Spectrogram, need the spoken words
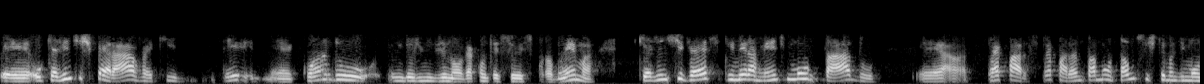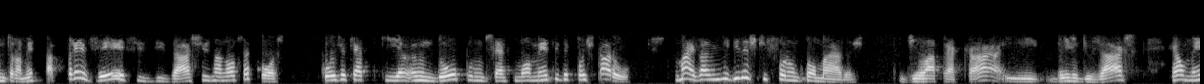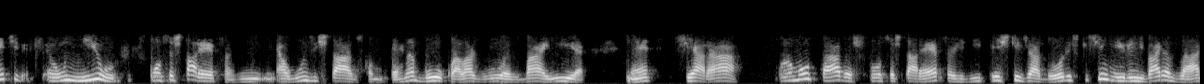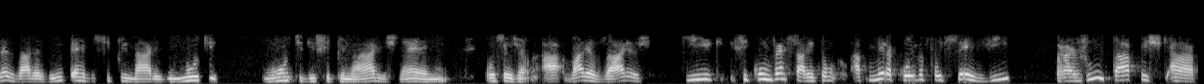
é, o que a gente esperava é que é, quando em 2019 aconteceu esse problema, que a gente tivesse primeiramente montado é, se preparando para montar um sistema de monitoramento para prever esses desastres na nossa costa, coisa que, que andou por um certo momento e depois parou. Mas as medidas que foram tomadas de lá para cá e desde o desastre realmente uniu forças-tarefas em alguns estados, como Pernambuco, Alagoas, Bahia, né, Ceará, foram montadas forças-tarefas de pesquisadores que se uniram em várias áreas, áreas interdisciplinares e multi multidisciplinares, né? ou seja, há várias áreas que, se conversaram. Então, a primeira coisa foi servir para juntar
